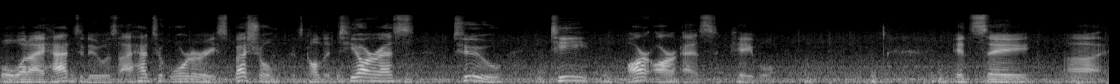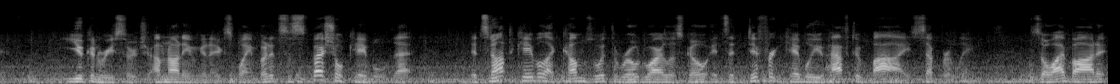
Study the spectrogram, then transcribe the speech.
well, what I had to do is I had to order a special. It's called a TRS to TRRS cable. It's a uh, you can research. I'm not even going to explain, but it's a special cable that it's not the cable that comes with the Rode Wireless Go. It's a different cable you have to buy separately. So I bought it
